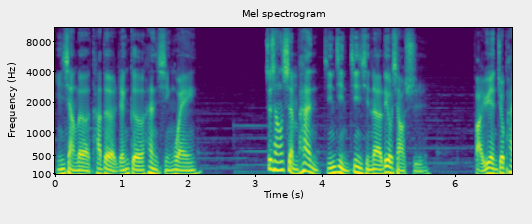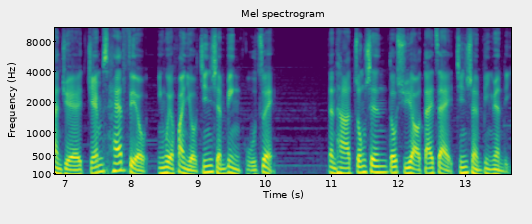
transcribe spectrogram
影响了他的人格和行为。这场审判仅仅进行了六小时，法院就判决 James Hetfield 因为患有精神病无罪，但他终身都需要待在精神病院里。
